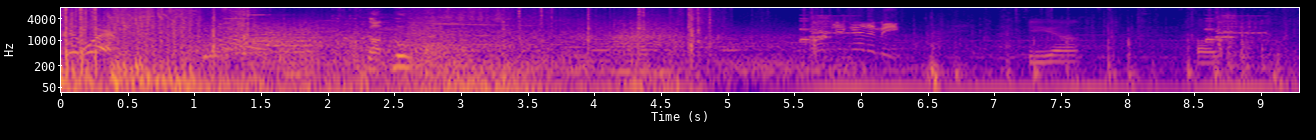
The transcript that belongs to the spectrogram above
Good work. Got movement. Marking enemy. Here you go. Pause.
